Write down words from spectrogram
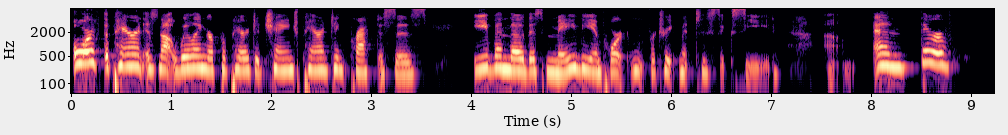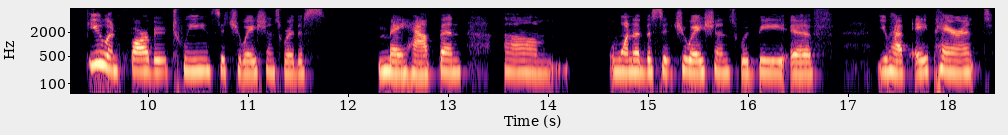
Or if the parent is not willing or prepared to change parenting practices even though this may be important for treatment to succeed. Um, and there are few and far between situations where this may happen. Um, one of the situations would be if you have a parent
